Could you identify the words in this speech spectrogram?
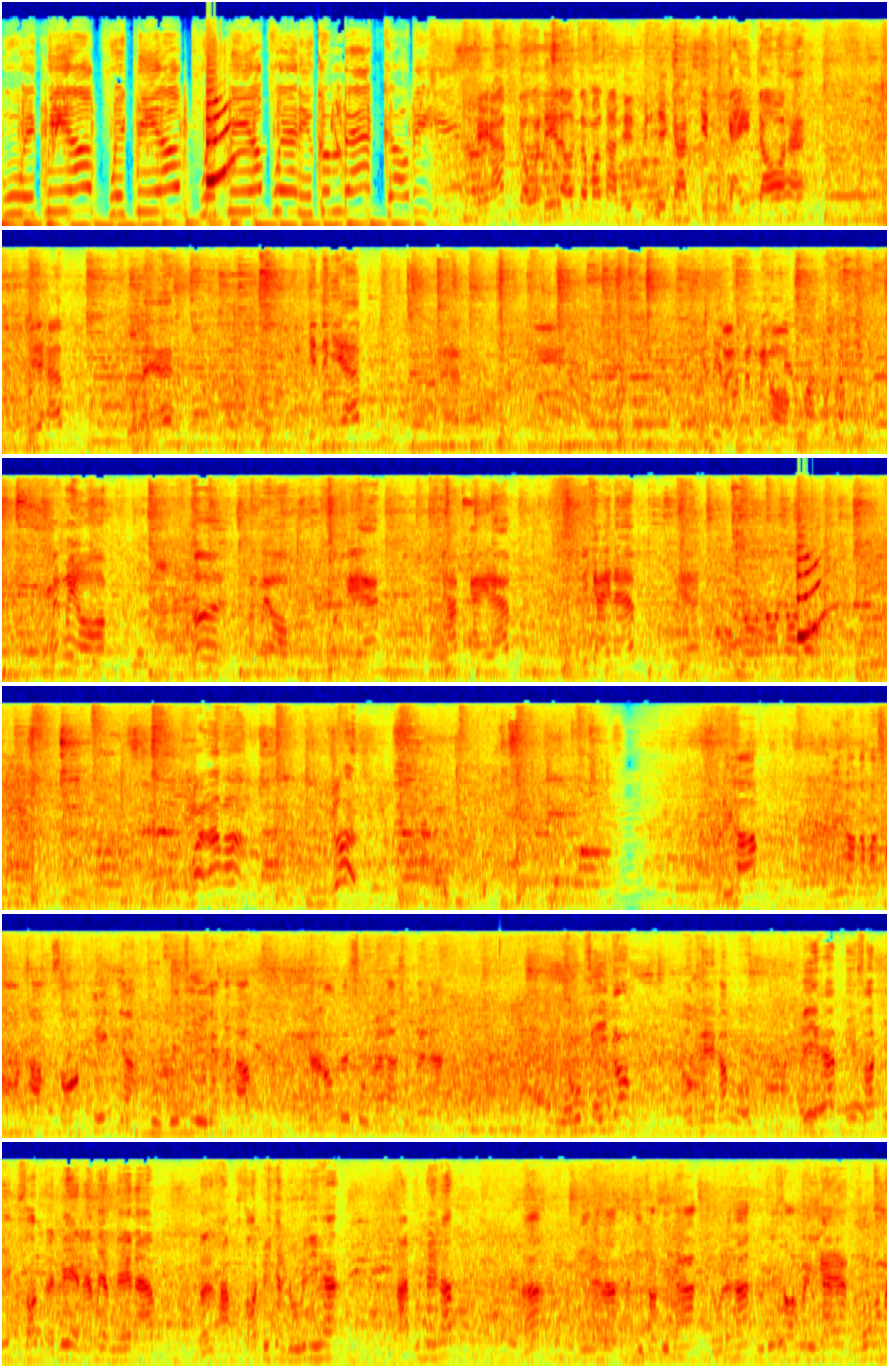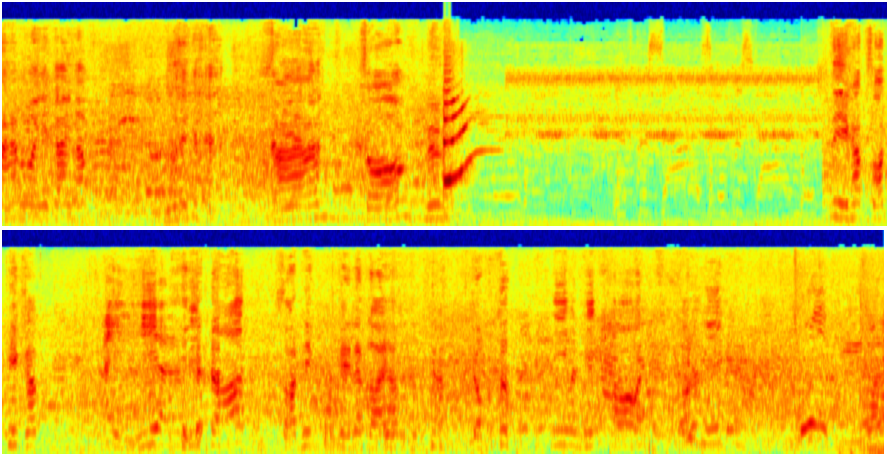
Wake me up, wake me up, wake me up when you come back. I'll be here. โอเคครับ เดี๋ยววันนี้เราจะมาสาธิตวิธีการกินไก่จอฮะ นี่ครับ ดูเลยฮะมันกินอย่างนี้ครับนะครับนี่เฮ้ยมันไม่ออกมันไม่ออก เออมันไม่ออก โอเคฮะนะครับไก่นะครับ นี่ไก่นะครับเนี่ยว่าแล้วก็ ยอด สวัสดีครับ วันนี้เราจะมาสอนทำซอสพริกอย่างถูกวิธีกันนะครับจะต้องด้วยซูมนะฮะซูมด้วยนะซูมสี่กล้อง โอเคครับผม นี่ครับมีซอสพริกซอสมะเขือเทศและมายองเนสนะครับ เราจะทำซอสพริกอย่างถูกวิธีฮะอะคุณเมย์ครับฮะนี่นะฮะ อันนี้ซอสพริกนะฮะ ดูนะฮะ ดูที่ซอสซูมไปใกล้ๆฮะซูมเข้ามาครับดูไปใกล้ๆครับ ดูใกล้ๆอันสานี้นะฮะมสองหนึ่ง นี่ครับซอสพริกครับ ไอ้เหี้ยนั่นพริกทอดซอสพริกโอเคเรียบร้อยครับ จบครับนี่มันพริกทอดซอสพริก Got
